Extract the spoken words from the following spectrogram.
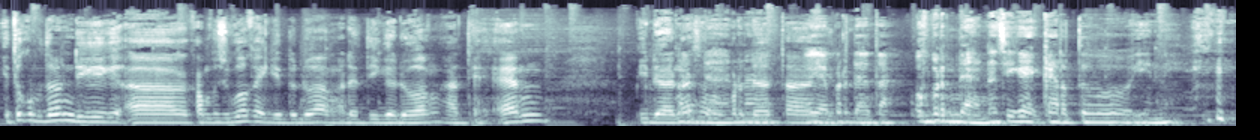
itu kebetulan di eh, kampus gua kayak gitu doang ada tiga doang HTN pidana, sama perdata Oh ya gitu. perdata. Oh perdana sih kayak kartu ini.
